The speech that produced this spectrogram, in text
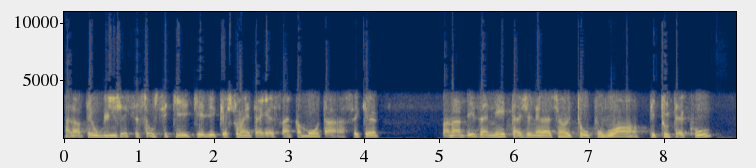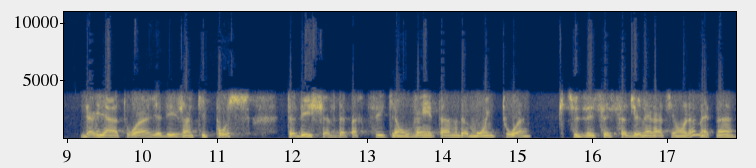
Alors, tu es obligé, c'est ça aussi qui, qui, que je trouve intéressant comme auteur, c'est que pendant des années, ta génération est au pouvoir. Puis tout à coup, derrière toi, il y a des gens qui poussent. Tu as des chefs de parti qui ont 20 ans de moins que toi. Puis tu dis, c'est cette génération-là maintenant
